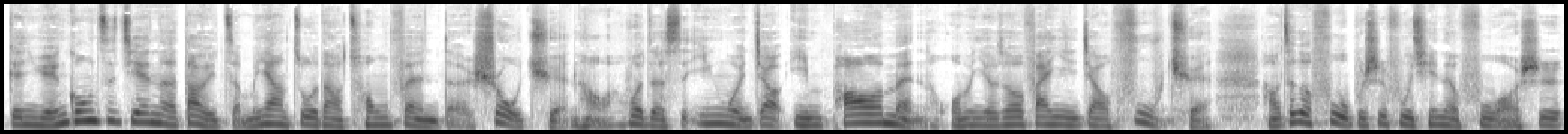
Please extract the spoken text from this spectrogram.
跟员工之间呢，到底怎么样做到充分的授权哈，或者是英文叫 empowerment，我们有时候翻译叫赋权。好，这个赋不是父亲的赋哦，是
